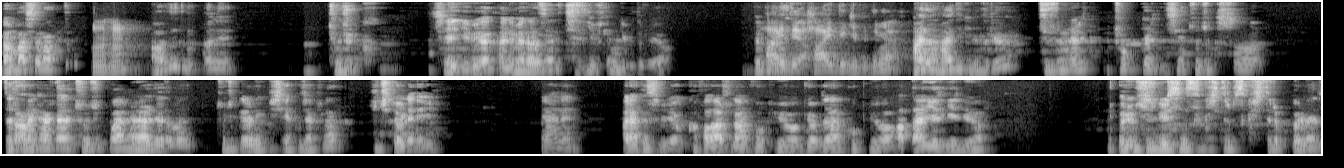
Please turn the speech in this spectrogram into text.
Ben başta baktım. Hı hı. Abi dedim hani çocuk şey gibi yani animeden ziyade çizgi film gibi duruyor. Ve böyle- Haydi, Haydi gibi değil mi? Aynen Heidi gibi duruyor. Çizimleri çok şey çocuksu. Zaten ana karakterde çocuk var. Herhalde dedim çocuklara yönelik bir şey yapacak falan. Hiç de öyle değil. Yani alakası bile yok. Kafalar falan kopuyor, gövdeler kopuyor. Hatta yeri geliyor. Ölümsüz birisini sıkıştırıp sıkıştırıp böyle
